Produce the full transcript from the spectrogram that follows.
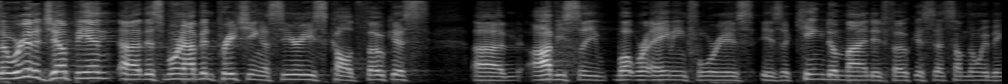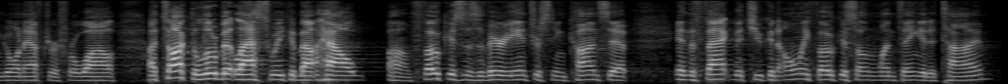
So we're going to jump in uh, this morning. I've been preaching a series called Focus. Um, obviously, what we're aiming for is, is a kingdom minded focus. That's something we've been going after for a while. I talked a little bit last week about how um, focus is a very interesting concept in the fact that you can only focus on one thing at a time.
